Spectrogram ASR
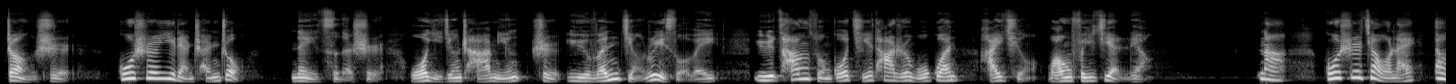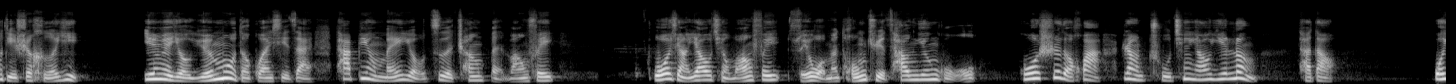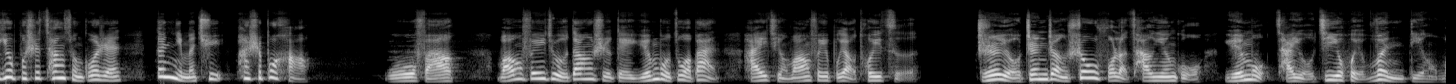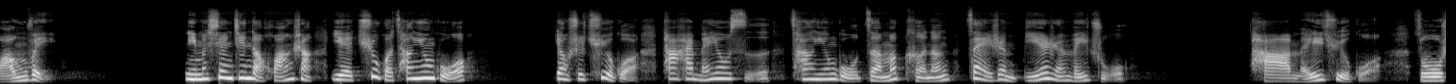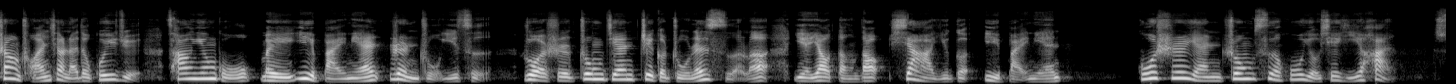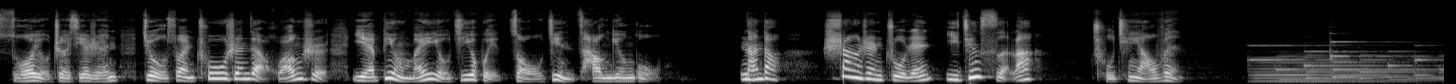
正是，国师一脸沉重。那次的事我已经查明是宇文景睿所为，与苍隼国其他人无关，还请王妃见谅。那国师叫我来，到底是何意？因为有云木的关系在，他并没有自称本王妃。我想邀请王妃随我们同去苍鹰谷。国师的话让楚清瑶一愣，他道。我又不是苍隼国人，跟你们去怕是不好。无妨，王妃就当是给云木作伴，还请王妃不要推辞。只有真正收服了苍鹰谷，云木才有机会问鼎王位。你们现今的皇上也去过苍鹰谷，要是去过，他还没有死，苍鹰谷怎么可能再任别人为主？他没去过，祖上传下来的规矩，苍鹰谷每一百年认主一次。若是中间这个主人死了，也要等到下一个一百年。国师眼中似乎有些遗憾。所有这些人，就算出身在皇室，也并没有机会走进苍鹰谷。难道上任主人已经死了？楚清瑶问。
